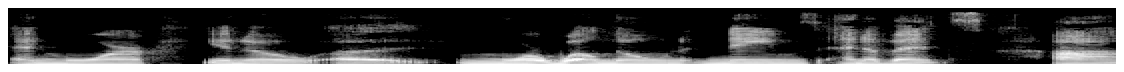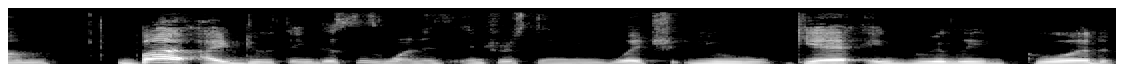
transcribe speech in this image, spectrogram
and more, you know, uh, more well-known names and events. Um, but I do think this is one is interesting in which you get a really good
